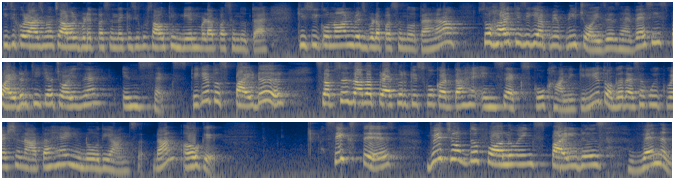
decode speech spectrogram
किसी को राजमा चावल बड़े पसंद है किसी को साउथ इंडियन बड़ा पसंद होता है किसी को नॉन वेज बड़ा पसंद होता है ना? सो so, हर किसी की अपनी अपनी चॉइसेस हैं। वैसे ही स्पाइडर की क्या चॉइस है? इंसेक्ट्स ठीक है? तो स्पाइडर सबसे ज़्यादा प्रेफर किसको करता है? इंसेक्ट्स को खाने के लिए। तो अगर ऐसा कोई क्वेश्चन आता है you know the answer done okay Sixth is, which of the following spider's venom?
